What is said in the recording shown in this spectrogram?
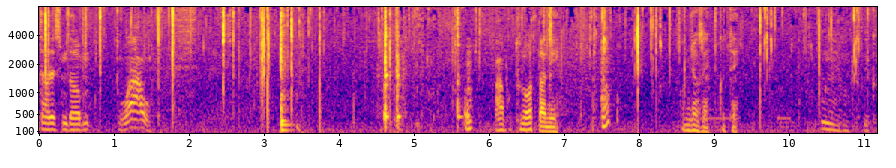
다 됐습니다. wow. 어? 아, 뭐 들어갔다니. 어? 검정색 끝에. 뭐야 이거? 그러니까.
